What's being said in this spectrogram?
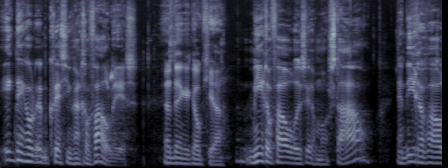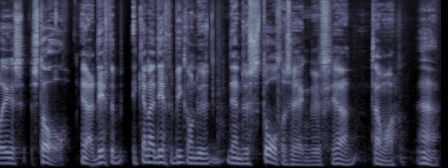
ik denk ook dat het een kwestie van geval is. Ja, dat denk ik ook, ja. Mijn geval is zeg maar staal en die geval is stol. Ja, dichter, ik ken daar dichterbij komen dus, dan dus stol te zeggen. Dus ja, dan maar. Ja.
